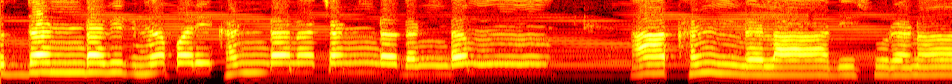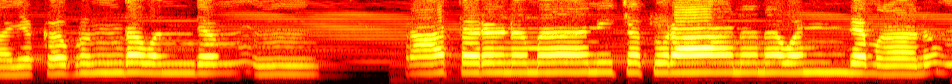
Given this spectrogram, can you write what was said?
उद्दण्डविघ्नपरिखण्डनचण्डदण्डम् आखण्डलादिसुरनायकवृन्दवन्द्यम् प्रातर्णमामि चतुराननवन्द्यमानम्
